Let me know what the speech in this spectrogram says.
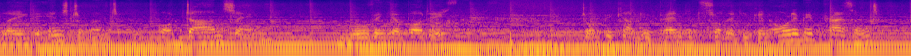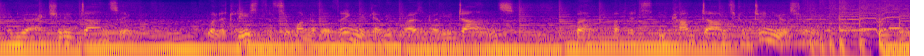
playing the instrument or dancing, moving your body. Don't become dependent so that you can only be present when you're actually dancing. Well, at least it's a wonderful thing. You can be present when you dance, but, but you can't dance continuously.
